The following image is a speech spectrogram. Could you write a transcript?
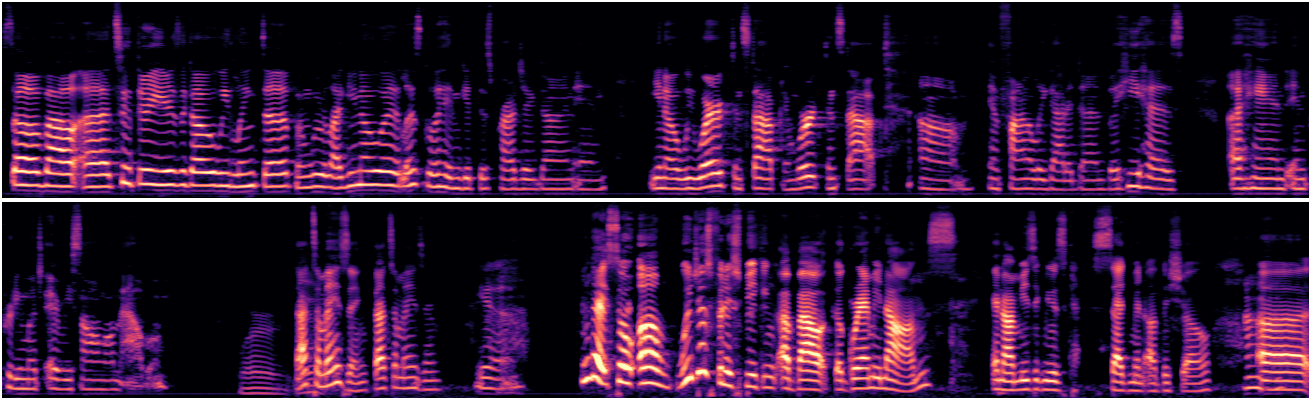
So about uh, two, three years ago, we linked up and we were like, you know what, let's go ahead and get this project done. And you know, we worked and stopped and worked and stopped, um, and finally got it done. But he has a hand in pretty much every song on the album. Word. That's yeah. amazing. That's amazing. Yeah. Okay, so um, we just finished speaking about the Grammy noms in our music news segment of the show. Uh-huh. Uh,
